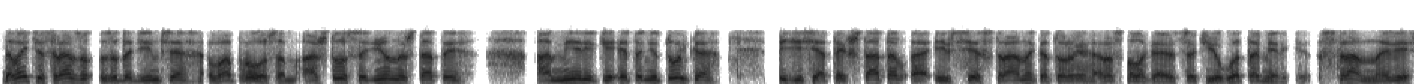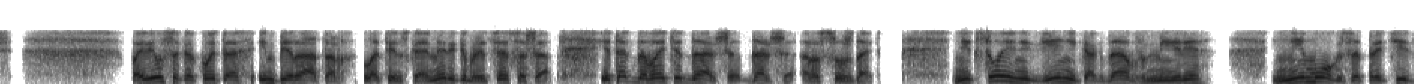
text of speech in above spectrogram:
Давайте сразу зададимся вопросом, а что Соединенные Штаты Америки это не только 50 штатов, а и все страны, которые располагаются к югу от Америки. Странная вещь. Появился какой-то император Латинской Америки в лице США. Итак, давайте дальше, дальше рассуждать. Никто и нигде никогда в мире не мог запретить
